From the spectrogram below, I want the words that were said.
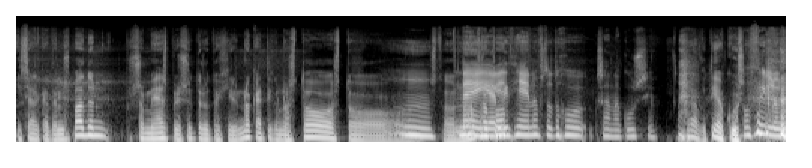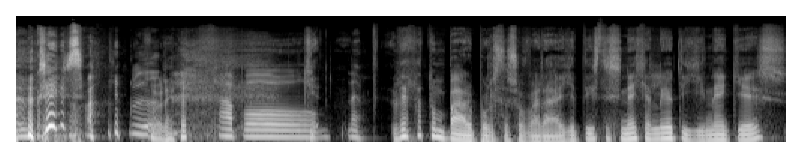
Η σάρκα τέλος πάντων προσωμιάζει περισσότερο το χοιρινό, κάτι γνωστό στο... Μμ. στον Ναι, η άνθρωπο. αλήθεια είναι αυτό το έχω ξανακούσει. Μπράβο, τι ακούς. Ο φίλος μου, ξέρεις. Ωραία. Από... Και- Ναι. δεν θα τον πάρω πολύ στα σοβαρά, γιατί στη συνέχεια λέει ότι οι γυναίκες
